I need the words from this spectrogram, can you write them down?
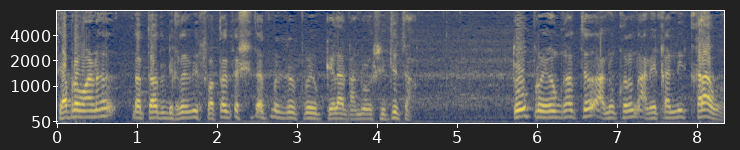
त्याप्रमाणे दत्तात्रय ढिकलेंनी स्वतःच्या शेतात जो प्रयोग केला गांडूळ शेतीचा तो प्रयोगाचं अनुकरण अनेकांनी करावं.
